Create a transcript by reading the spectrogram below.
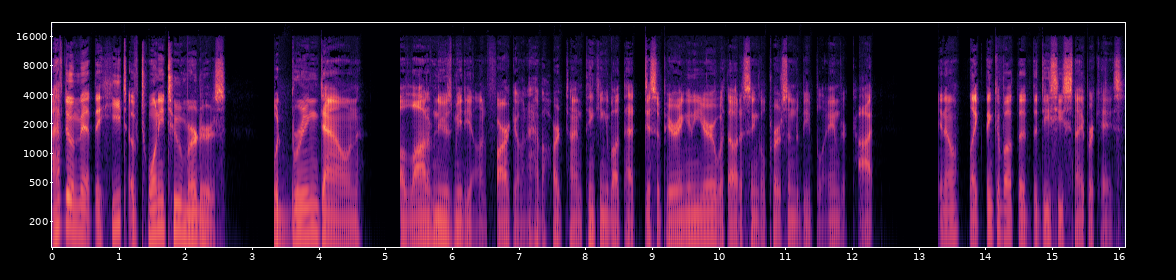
I have to admit the heat of 22 murders would bring down a lot of news media on Fargo, and I have a hard time thinking about that disappearing in a year without a single person to be blamed or caught. You know, like think about the the DC sniper case,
